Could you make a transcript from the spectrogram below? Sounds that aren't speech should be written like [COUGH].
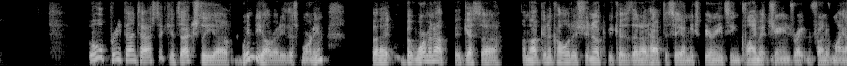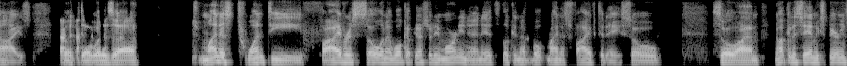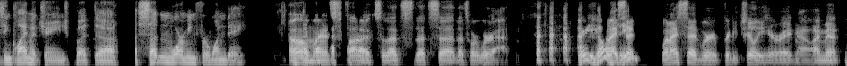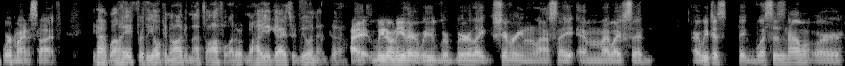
Oh, pretty fantastic. It's actually uh, windy already this morning, but but warming up. I guess uh, I'm not going to call it a Chinook because then I'd have to say I'm experiencing climate change right in front of my eyes. But it was uh, minus 25 or so when I woke up yesterday morning, and it's looking at about minus five today. So, so I'm not going to say I'm experiencing climate change, but uh, a sudden warming for one day. oh, [LAUGHS] minus five. So that's that's uh, that's where we're at. there you [LAUGHS] go. when I said when I said we're pretty chilly here right now, I meant we're minus five. Yeah, well, hey, for the Okanagan, that's awful. I don't know how you guys are doing it. Uh, I we don't either. We were, we were like shivering last night, and my wife said, "Are we just big wusses now, or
